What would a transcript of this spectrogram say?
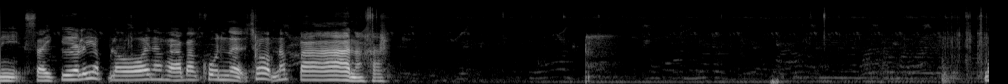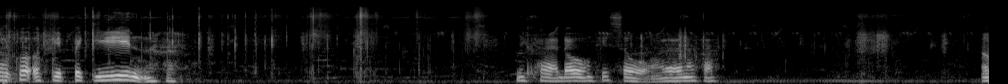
นี่ใส่เกลือเรียบร้อยนะคะ บางคนน่ะชอบน้ำปลานะคะ เราก็เอาเก็บไปกินนะคะ นี่ค่ะดองที่สองแล้วนะคะ เอา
